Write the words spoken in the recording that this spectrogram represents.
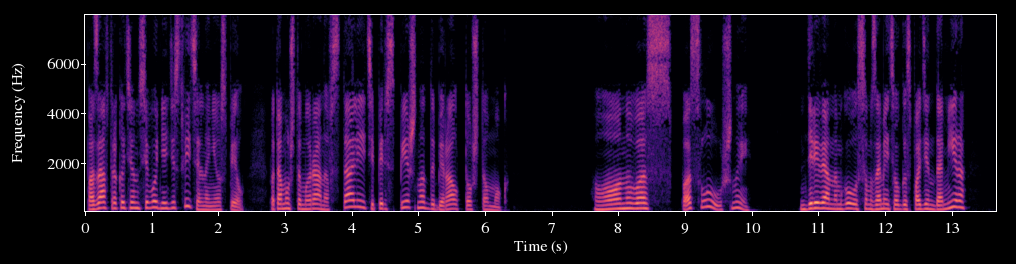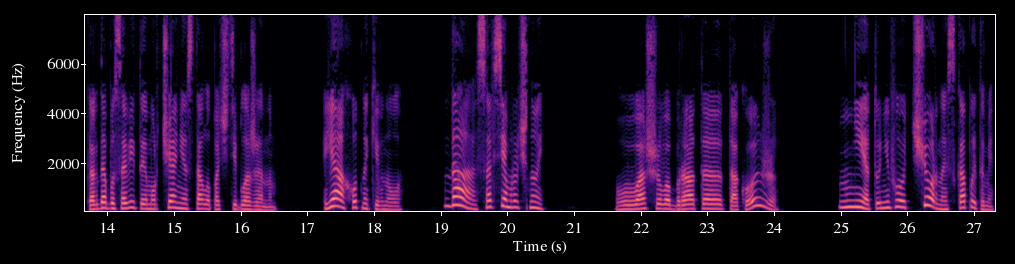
Позавтракать он сегодня действительно не успел, потому что мы рано встали и теперь спешно добирал то, что мог. «Он у вас послушный», — деревянным голосом заметил господин Дамира, когда басовитое мурчание стало почти блаженным. Я охотно кивнула. «Да, совсем ручной». «У вашего брата такой же?» «Нет, у него черный, с копытами.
